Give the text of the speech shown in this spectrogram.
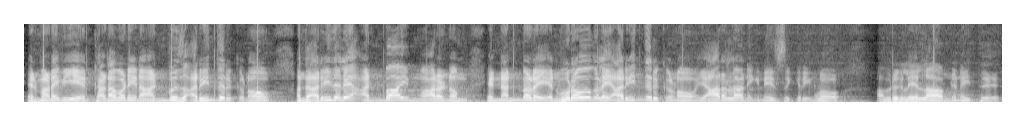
என் மனைவியை என் கணவனை நான் அன்பு அறிந்திருக்கணும். அந்த அறிதலே அன்பாய் மாறணும். என் நண்பனை என் உறவுகளை அறிந்திருக்கணும். யாரெல்லாம் நீங்கள் நேசிக்கிறீங்களோ அவர்களை எல்லாம் நினைத்து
